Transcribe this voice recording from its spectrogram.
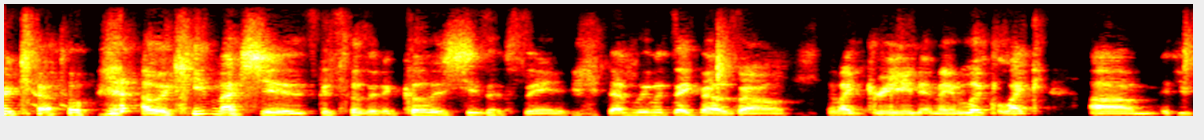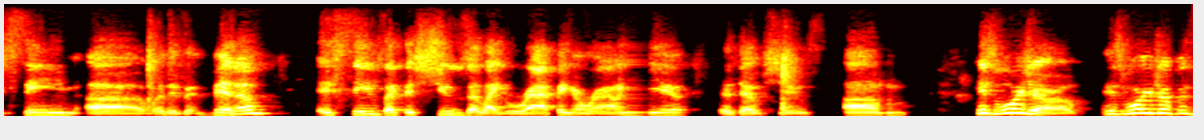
are dope. I would keep my shoes because those are the coolest shoes I've seen. Definitely would take those home. They're like green and they look like um if you've seen uh what is it Venom. It seems like the shoes are like wrapping around you. They're dope shoes. Um, his wardrobe. His wardrobe is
